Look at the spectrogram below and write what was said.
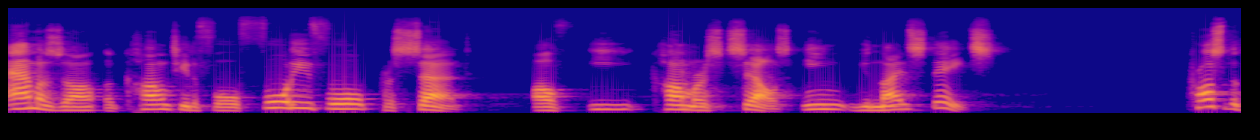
Amazon accounted for 44% of e-commerce sales in United States. Across the,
